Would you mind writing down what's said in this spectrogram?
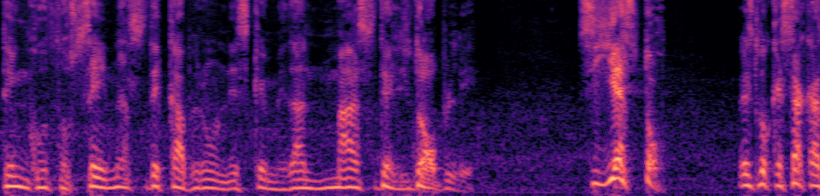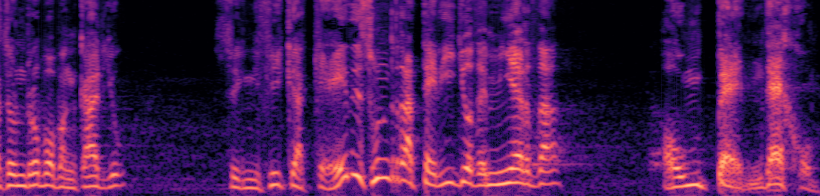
Tengo docenas de cabrones que me dan más del doble. Si esto es lo que sacas de un robo bancario, significa que eres un raterillo de mierda o un pendejo.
